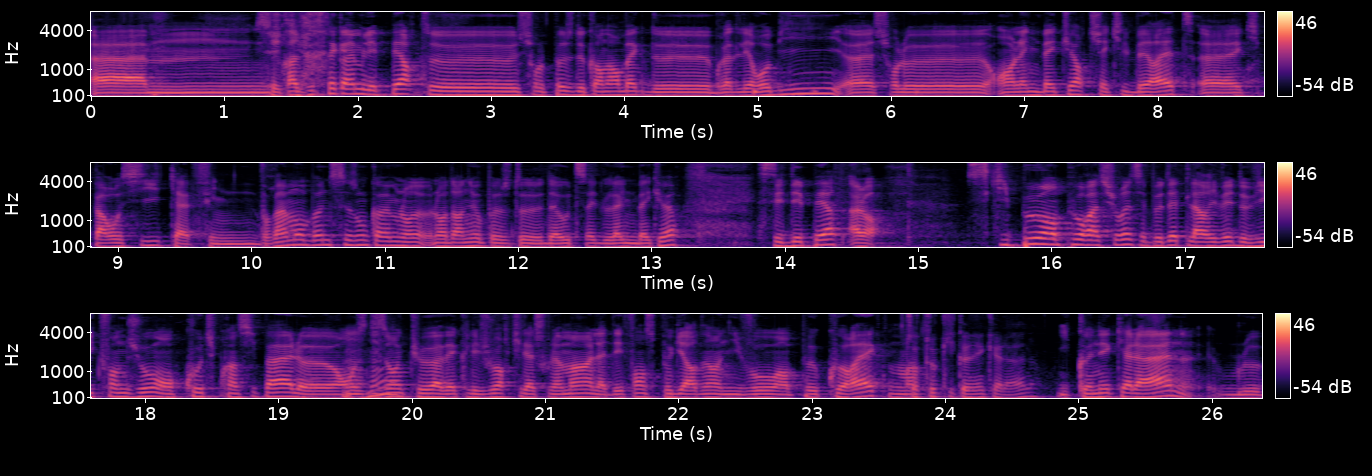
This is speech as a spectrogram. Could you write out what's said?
Euh, je rajouterais quand même les pertes euh, sur le poste de cornerback de Bradley Roby, euh, sur le en linebacker Shaquille Barrett qui part aussi, qui a fait une vraiment bonne saison quand même l'an dernier au poste de- d'outside linebacker. C'est des pertes. Alors. Ce qui peut un peu rassurer, c'est peut-être l'arrivée de Vic Fangio en coach principal, euh, en se Mhm. disant qu'avec les joueurs qu'il a sous la main, la défense peut garder un niveau un peu correct. Surtout qu'il connaît Callahan. Il connaît Callahan. Le...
